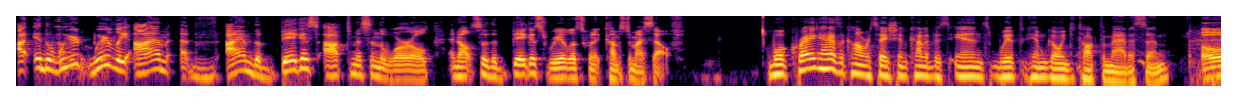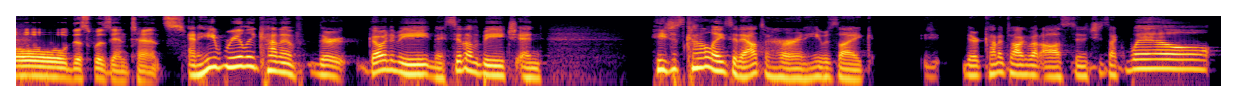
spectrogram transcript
I, in the weird, oh. weirdly, I am. A, I am the biggest optimist in the world, and also the biggest realist when it comes to myself. Well, Craig has a conversation. Kind of this ends with him going to talk to Madison, Oh, this was intense. and he really kind of they're going to meet and they sit on the beach and he just kind of lays it out to her and he was like they're kind of talking about austin. And she's like well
